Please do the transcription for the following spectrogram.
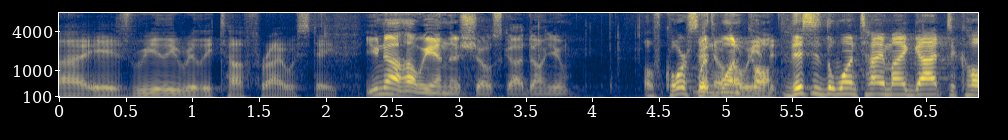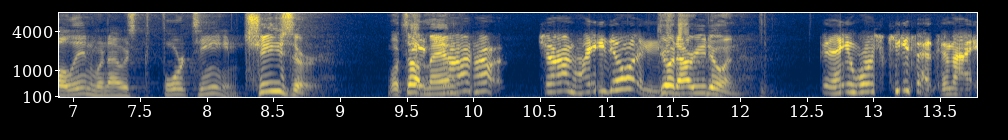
uh, is really, really tough for Iowa State. You know how we end this show, Scott, don't you? Of course, With I know one how we call. end it. This is the one time I got to call in when I was 14. Cheeser, what's up, hey, man? John how, John, how you doing? Good. How are you doing? Hey, where's Keith at tonight?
